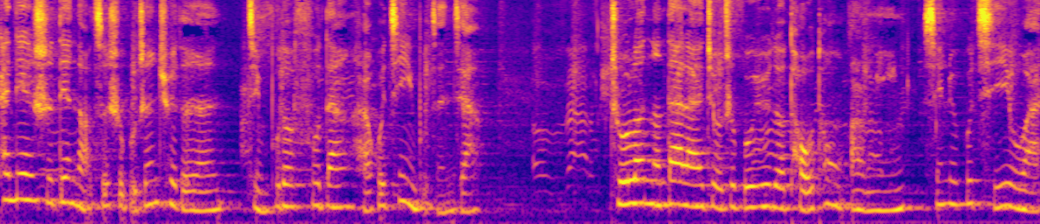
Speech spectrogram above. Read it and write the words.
看电视、电脑姿势不正确的人，颈部的负担还会进一步增加。除了能带来久治不愈的头痛、耳鸣、心律不齐以外，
